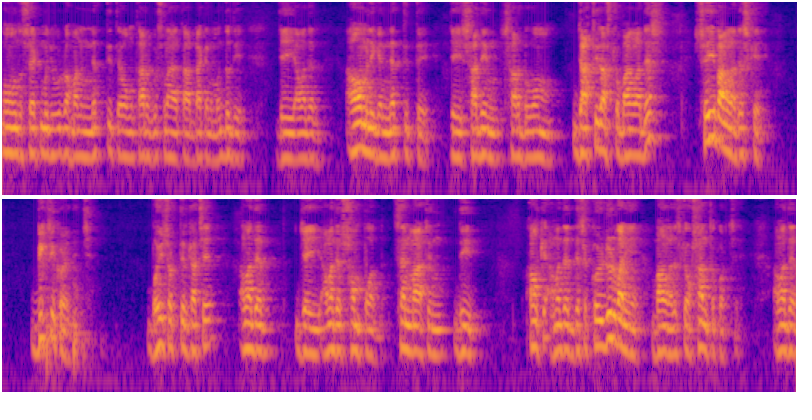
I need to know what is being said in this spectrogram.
মোহাম্মদ শেখ মুজিবুর রহমানের নেতৃত্বে এবং তার ঘোষণায় তার ডাকের মধ্য দিয়ে যেই আমাদের আওয়ামী লীগের নেতৃত্বে যেই স্বাধীন, সার্বভৌম জাতিরাষ্ট্র বাংলাদেশ, সেই বাংলাদেশকে বিক্রি করে দিচ্ছে। বহিঃশক্তির কাছে আমাদের যেই আমাদের সম্পদ, সেন্ট মার্টিন দ্বীপ, আমাকে আমাদের দেশে করিডোর বানিয়ে বাংলাদেশকে অশান্ত করছে। আমাদের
